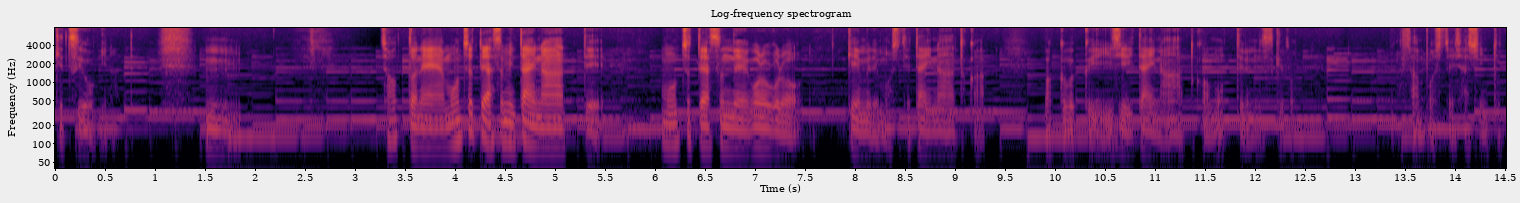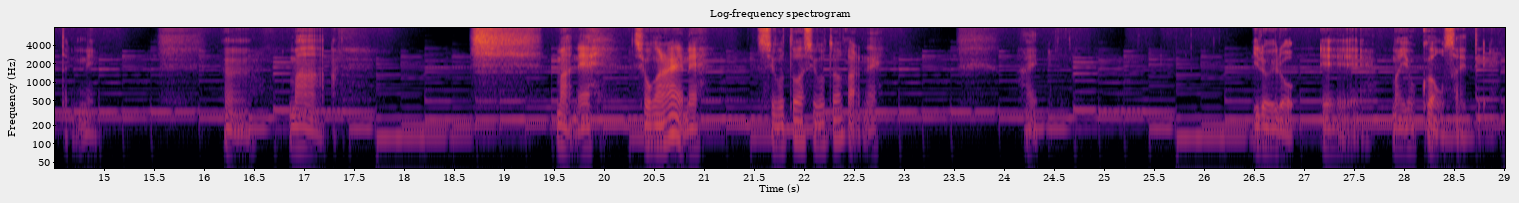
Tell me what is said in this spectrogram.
月曜日なんで。うん。ちょっとねもうちょっと休みたいなってもうちょっと休んでゴロゴロゲームでもしてたいなとか MacBook いじりたいなとか思ってるんですけど散歩して写真撮ったりね。うん。まあ。まあね。しょうがないよね。仕事は仕事だからね。はい。いろいろえー、まあ欲は抑えて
